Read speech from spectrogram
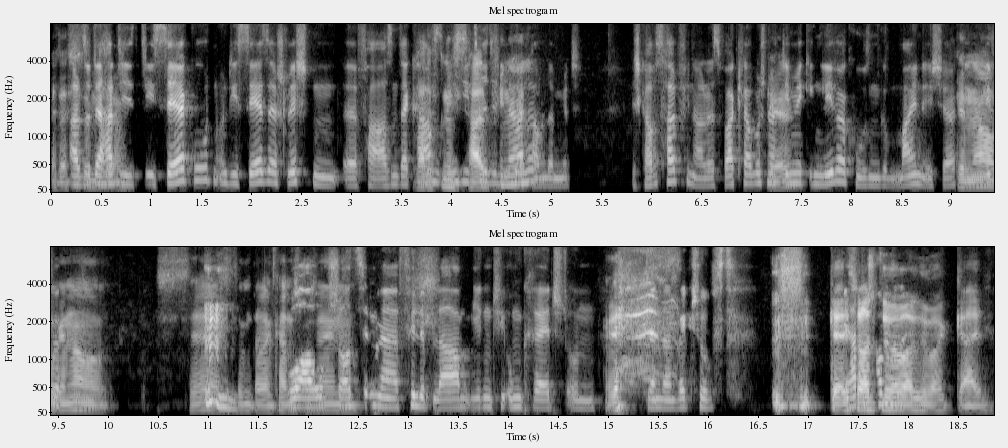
Ja, Also stimmt, der hat ja. die, die sehr guten und die sehr, sehr schlechten äh, Phasen. Der War kam das nicht in die Halbfinale? kam damit. Ich glaube, das Halbfinale. Das war, glaube ich, nachdem wir gegen Leverkusen, meine ich, ja. Genau, genau. Sehr stimmt, daran kann Wo auch erinnern. George Zimmer Philipp Lahm irgendwie umgrätscht und Ja. den dann wegschubst. Geil, Wir hatten Sean schon Zimmer war immer geil.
